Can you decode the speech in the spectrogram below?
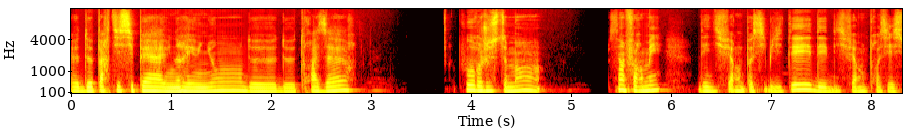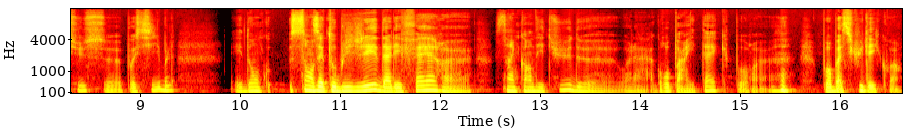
de participer à une réunion de trois heures pour justement s'informer des différentes possibilités, des différents processus euh, possibles. Et donc, sans être obligé d'aller faire euh, cinq ans d'études, euh, voilà, à Gros Paris Tech pour, pour basculer, quoi.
